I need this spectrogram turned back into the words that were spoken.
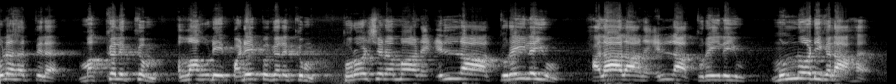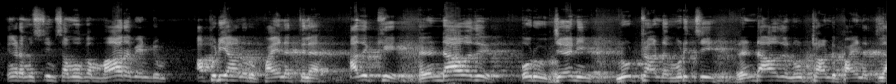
உலகத்துல மக்களுக்கும் அல்லாஹுடைய படைப்புகளுக்கும் புரோஷனமான எல்லா துறையிலையும் ஹலாலான எல்லா துறையிலையும் முன்னோடிகளாக எங்களோட முஸ்லிம் சமூகம் மாற வேண்டும். அப்படியான ஒரு பயணத்துல அதுக்கு ரெண்டாவது ஒரு ஜேர்னி நூற்றாண்டை முடிச்சு ரெண்டாவது நூற்றாண்டு பயணத்தில்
